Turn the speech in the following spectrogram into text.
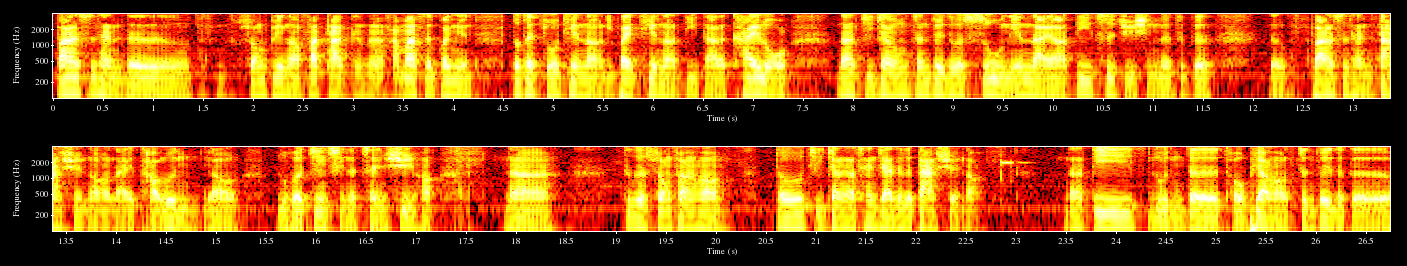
巴勒斯坦的双边啊，法塔跟那哈马斯的官员都在昨天呢，礼拜天呢，抵达了开罗。那即将针对这个十五年来啊第一次举行的这个呃巴勒斯坦大选哦，来讨论要如何进行的程序哈。那这个双方哈都即将要参加这个大选哦。那第一轮的投票哈，针对这个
